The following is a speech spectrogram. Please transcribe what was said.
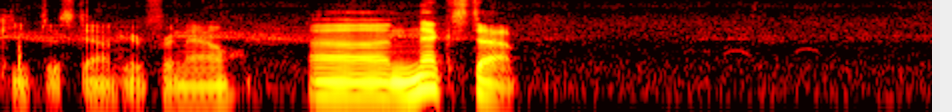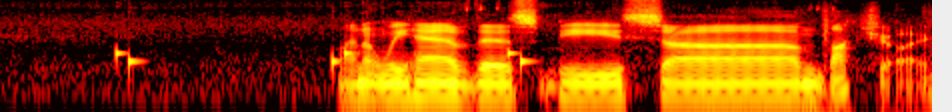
Keep this down here for now. Uh, next up. Don't we have this be some bok choy?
